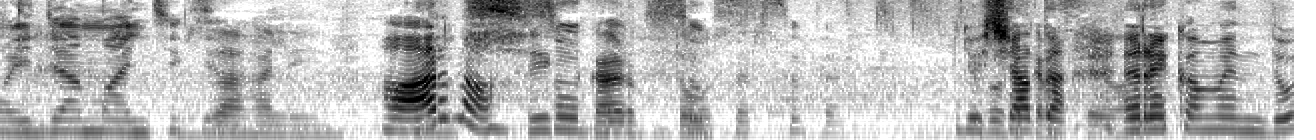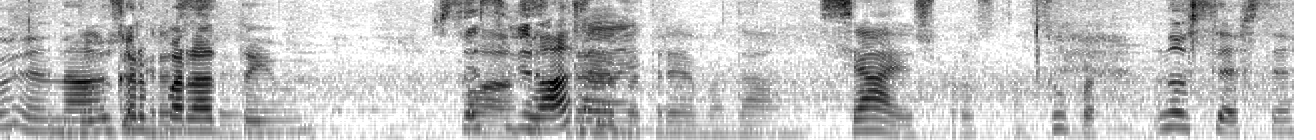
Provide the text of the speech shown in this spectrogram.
Ой, діамантики. Взагалі. Гарно? Супер, супер, супер. Дівчата рекомендую на Дуже корпоративи. Все Клас. сверкає. Треба, треба, да. Сяєш просто. Супер. Ну, все, все,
